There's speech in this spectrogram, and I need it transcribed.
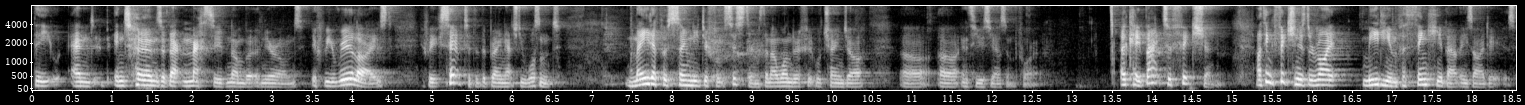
the, and in terms of that massive number of neurons. If we realized, if we accepted that the brain actually wasn't made up of so many different systems, then I wonder if it will change our, uh, our enthusiasm for it. Okay, back to fiction. I think fiction is the right medium for thinking about these ideas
